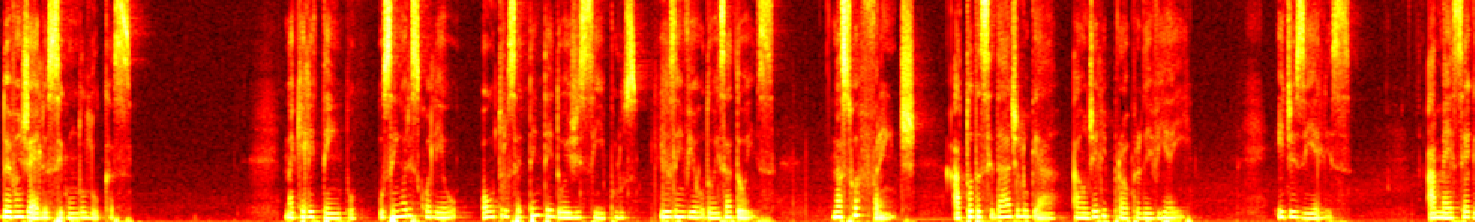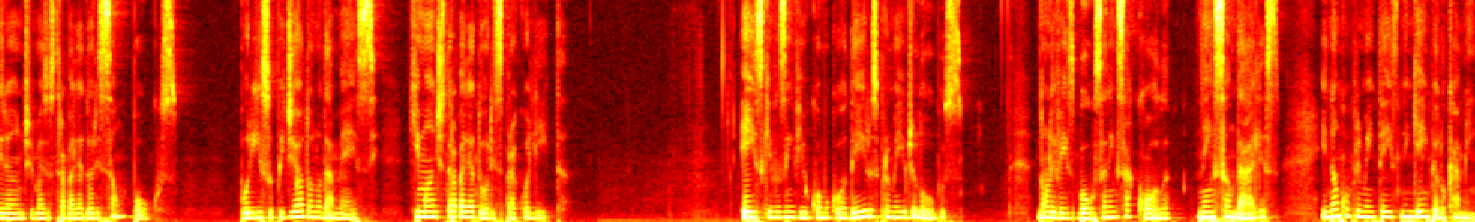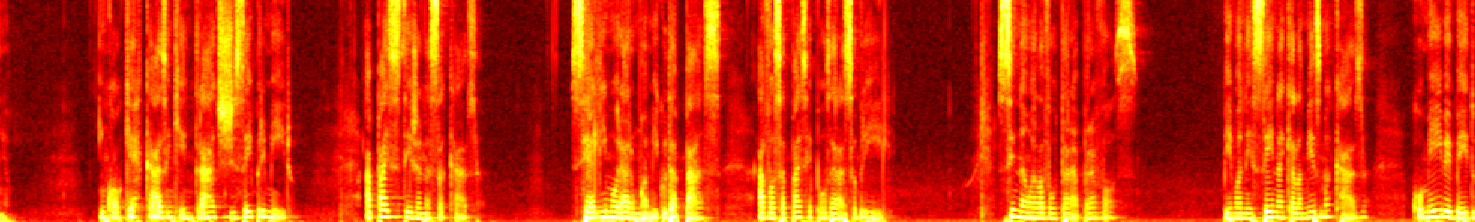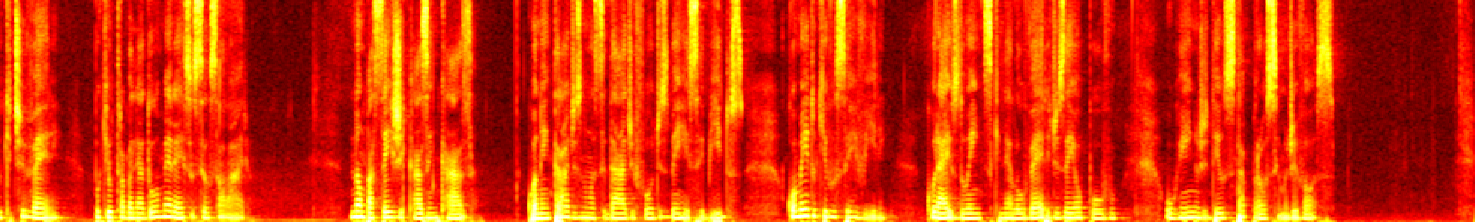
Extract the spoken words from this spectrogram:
do Evangelho segundo Lucas. Naquele tempo, o Senhor escolheu outros setenta e dois discípulos e os enviou dois a dois, na sua frente, a toda cidade e lugar aonde ele próprio devia ir. E dizia-lhes: A messe é grande, mas os trabalhadores são poucos. Por isso pedi ao dono da messe que mande trabalhadores para a colheita. Eis que vos envio como cordeiros para o meio de lobos. Não leveis bolsa, nem sacola, nem sandálias, e não cumprimenteis ninguém pelo caminho. Em qualquer casa em que entrardes, dizei primeiro: A paz esteja nessa casa. Se ali morar um amigo da paz, a vossa paz repousará sobre ele. Senão ela voltará para vós. Permanecei naquela mesma casa Comei e bebei do que tiverem, porque o trabalhador merece o seu salário. Não passeis de casa em casa. Quando entrardes numa cidade e fordes bem recebidos, comei do que vos servirem, curai os doentes que nela houver e dizei ao povo: o reino de Deus está próximo de vós.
